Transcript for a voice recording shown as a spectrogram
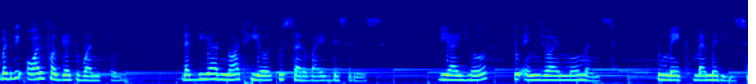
But we all forget one thing that we are not here to survive this race. We are here to enjoy moments, to make memories,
